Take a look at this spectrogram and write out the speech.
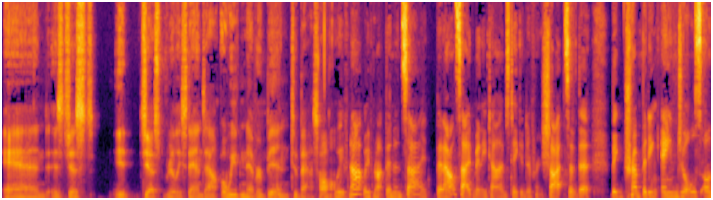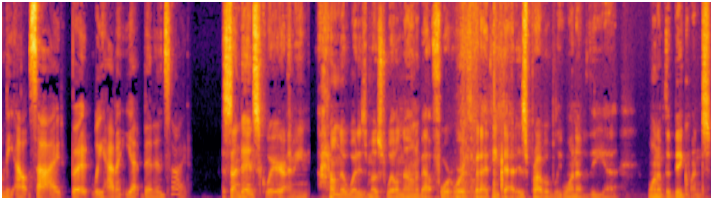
and it's just it just really stands out. But we've never been to Bass Hall. We've not. We've not been inside. Been outside many times, taking different shots of the big trumpeting angels on the outside, but we haven't yet been inside. Sundance Square. I mean, I don't know what is most well known about Fort Worth, but I think that is probably one of the uh, one of the big ones.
